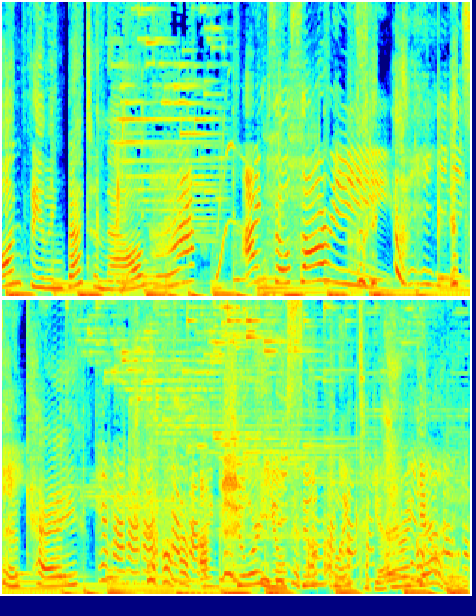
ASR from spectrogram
I'm feeling better now. I'm so sorry. It's okay. I'm sure you'll soon play together again.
